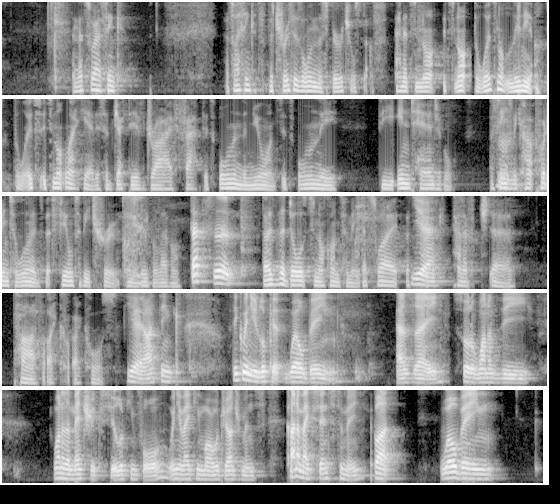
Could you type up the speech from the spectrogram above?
and that's where i think that's why I think it's the truth is all in the spiritual stuff, and it's not. It's not the word's not linear. The, it's it's not like yeah, this objective, dry fact. It's all in the nuance. It's all in the the intangible, the things we can't put into words but feel to be true on a deeper level. That's the those are the doors to knock on for me. That's why that's Yeah. the kind of uh, path I, I course. Yeah, I think I think when you look at well-being as a sort of one of the one of the metrics you're looking for when you're making moral judgments kind of makes sense to me, but well-being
